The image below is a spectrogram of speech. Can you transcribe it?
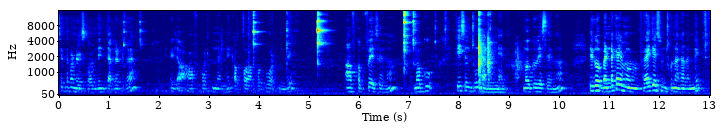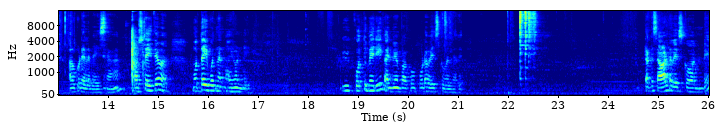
చింతపండు వేసుకోవాలి దీనికి తగ్గట్టుగా. ఇలా హాఫ్ పడుతుందండి కప్పు హాఫ్ కప్పు పడుతుంది. హాఫ్ కప్పు వేసాను. మగ్గు తీసి ఉంచుకుంటానండి నేను. మగ్గు వేసాను. ఇదిగో బెండకాయ ఫ్రై చేసి ఉంచుకున్నాం కదండి అవి కూడా ఇలా వేసాను. ఫస్ట్ అయితే ముద్ద అయిపోతుందని భయం అండి. ఈ కొత్తిమీర కరివేపాకు కూడా వేసుకోవాలి. అది తగ్గ సాల్ట్ వేసుకోవాలండి.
